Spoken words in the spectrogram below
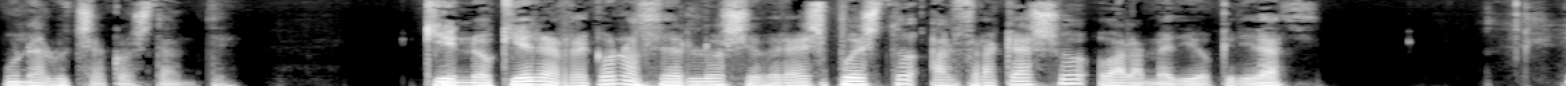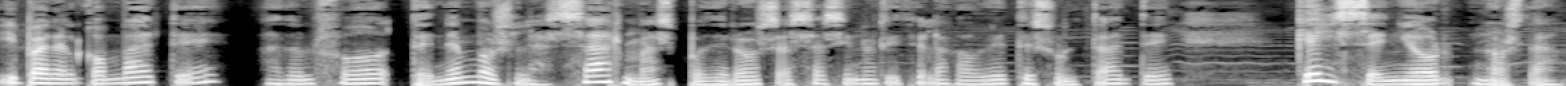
una lucha constante. Quien no quiera reconocerlo se verá expuesto al fracaso o a la mediocridad. Y para el combate, Adolfo, tenemos las armas poderosas, así nos dice la Gaudete Sultate, que el Señor nos da.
